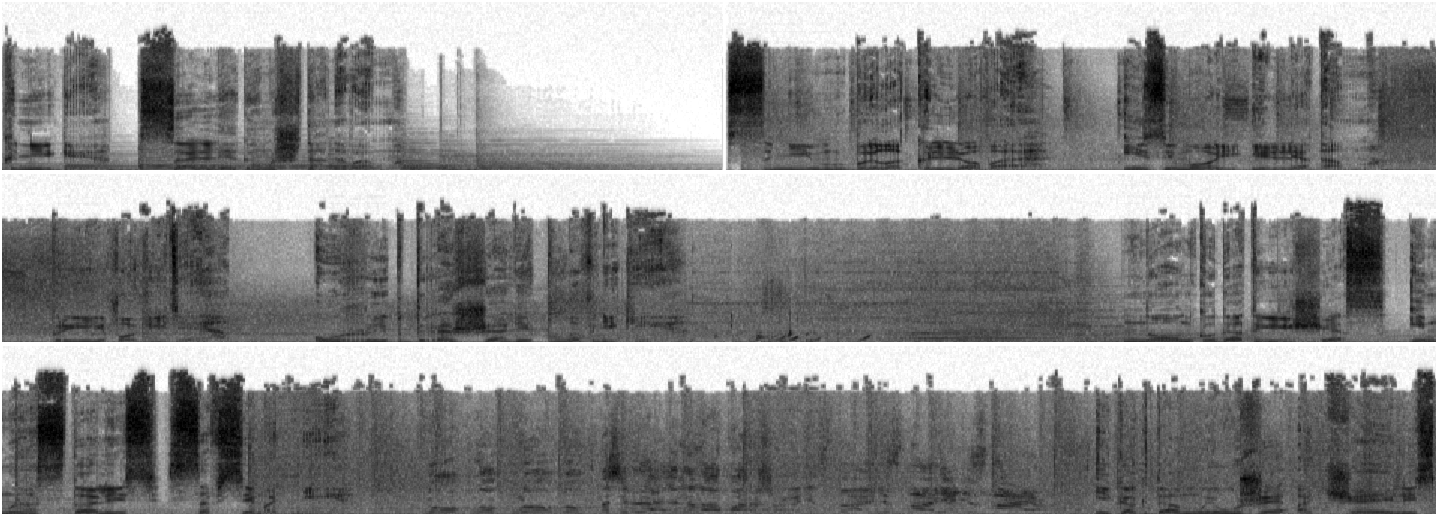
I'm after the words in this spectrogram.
Книги с Олегом Ждановым. С ним было клево и зимой, и летом. При его виде у рыб дрожали плавники. Но он куда-то исчез, и мы остались совсем одни. Ну, ну, ну, ну, на себя или на баржу? Я не знаю, не знаю, я не знаю! И когда мы уже отчаялись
